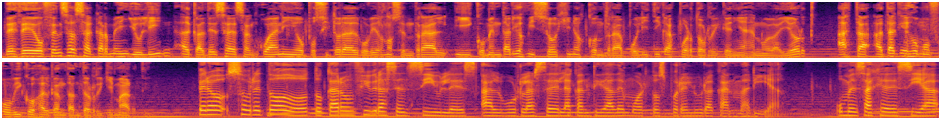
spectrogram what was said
Desde ofensas a Carmen Yulín, alcaldesa de San Juan y opositora del gobierno central, y comentarios misóginos contra políticas puertorriqueñas en Nueva York, hasta ataques homofóbicos al cantante Ricky Martin. Pero sobre todo tocaron fibras sensibles al burlarse de la cantidad de muertos por el huracán María. Un mensaje decía,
